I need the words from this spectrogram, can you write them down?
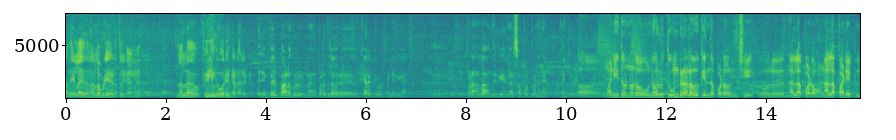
அதையெல்லாம் இதை நல்லபடியாக எடுத்திருக்காங்க. நல்ல ஃபீலிங் ஓரியன்டாக இருக்குது சரி என் பேர் பாலகுரு. நான் இந்த படத்தில் ஒரு கேரக்டர் ரோல் பண்ணியிருக்கேன். படம் நல்லா வந்திருக்கு. எல்லோரும் சப்போர்ட் பண்ணுங்கள் தேங்க்யூ மனிதனோட உணர்வு தூண்டுற அளவுக்கு இந்த படம் இருந்துச்சு. ஒரு நல்ல படம் நல்ல படைப்பு.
